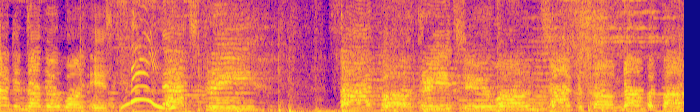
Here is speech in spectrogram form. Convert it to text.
and another one is me. That's three. Five, four, three, two, one. Time for some number fun.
